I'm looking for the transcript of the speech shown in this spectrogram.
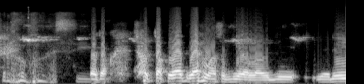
Promosi. cocok cocok banget kan masuk geologi. Jadi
